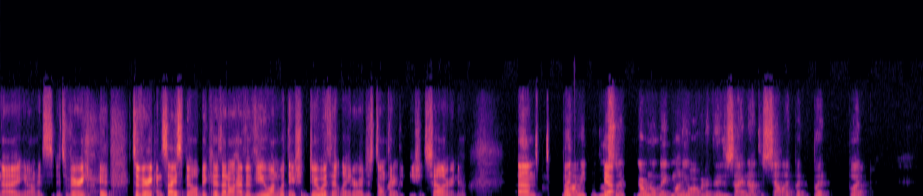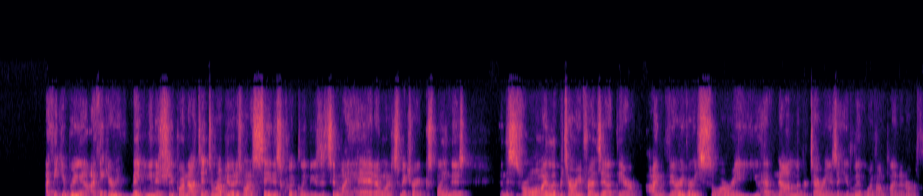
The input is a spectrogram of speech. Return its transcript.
Uh, you know, it's it's very it's a very concise bill because I don't have a view on what they should do with it later. I just don't think right. that they should sell it right now. Um, but well, I mean, listen, yeah. the government will make money off it if they decide not to sell it. But but but I think you're bringing. I think you're making an interesting point. Not to interrupt you, I just want to say this quickly because it's in my head. I wanted to make sure I explain this. And this is for all my libertarian friends out there. I'm very, very sorry you have non-libertarians that you live with on planet Earth.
